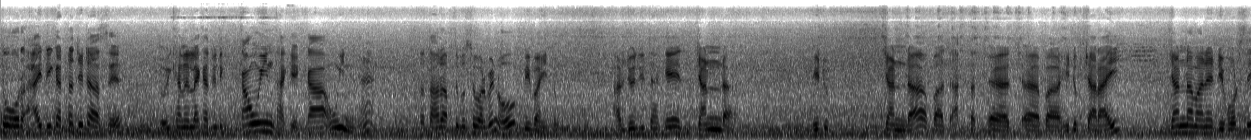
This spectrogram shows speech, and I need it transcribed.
তো ওর আইডি কার্ডটা যেটা আছে, তো ওইখানে লেখা যদি কাউইন থাকে কা উইন হ্যাঁ? তাহলে আপনি বুঝতে পারবেন, ও বিবাহিত। আর যদি থাকে জান্ডা হিডুপ জান্ডা বা আক্তার বা হিডুপ চারাই, জান্ডা মানে ডিভোর্সি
